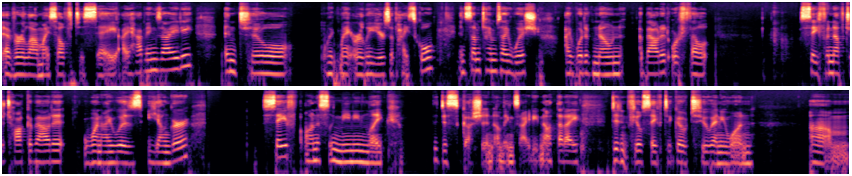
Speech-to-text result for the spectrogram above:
ever allow myself to say I have anxiety until like my early years of high school. And sometimes I wish I would have known about it or felt safe enough to talk about it when I was younger. Safe, honestly, meaning like the discussion of anxiety. Not that I didn't feel safe to go to anyone um,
